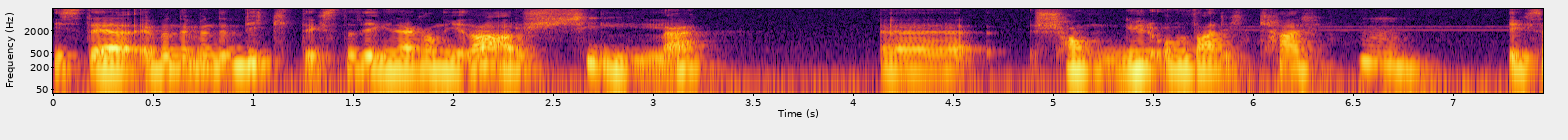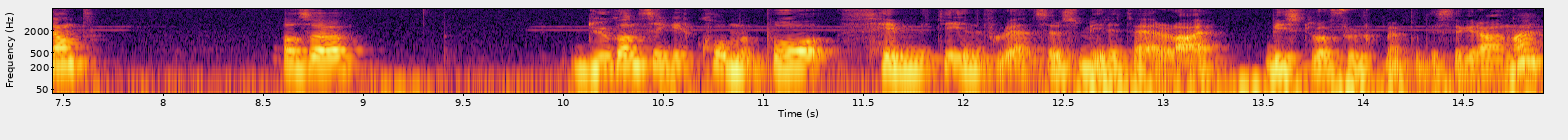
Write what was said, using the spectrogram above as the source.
i sted, men, men den viktigste tingen jeg kan gi deg, er å skille uh, sjanger og verk her. Mm. Ikke sant? Altså Du kan sikkert komme på 50 influensere som irriterer deg hvis du har fulgt med på disse greiene.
